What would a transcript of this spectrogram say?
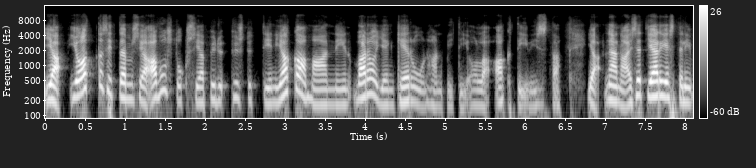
Ja jotta sitten tämmöisiä avustuksia pystyttiin jakamaan, niin varojen keruunhan piti olla aktiivista. Ja nämä naiset järjesteli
